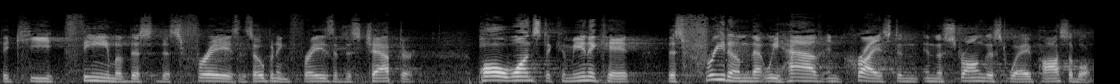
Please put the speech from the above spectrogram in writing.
the key theme of this, this phrase, this opening phrase of this chapter. Paul wants to communicate this freedom that we have in Christ in, in the strongest way possible.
